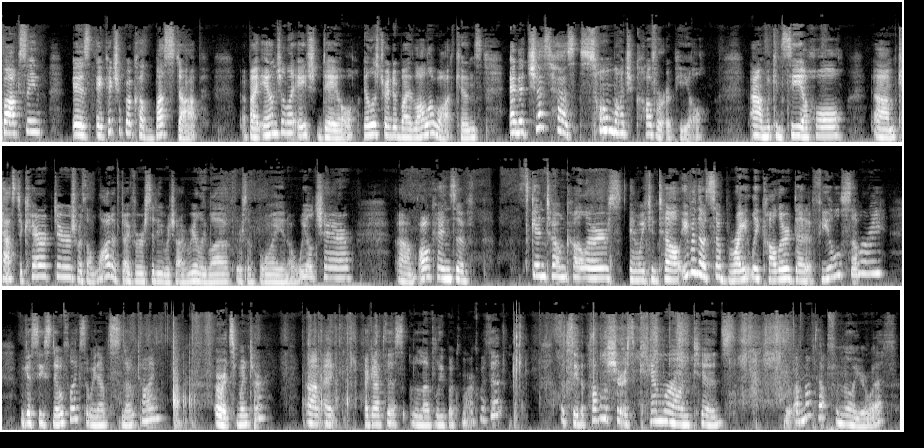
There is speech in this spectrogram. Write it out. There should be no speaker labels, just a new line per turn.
unboxing is a picture book called Bus Stop by Angela H. Dale, illustrated by Lala Watkins, and it just has so much cover appeal. Um, we can see a whole um, cast of characters with a lot of diversity, which I really love. There's a boy in a wheelchair, um, all kinds of skin tone colors, and we can tell, even though it's so brightly colored that it feels summery, we can see snowflakes, so we know it's snow time, or it's winter. Um, I, I got this lovely bookmark with it. Let's see, the publisher is Cameron Kids, who I'm not that familiar with.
